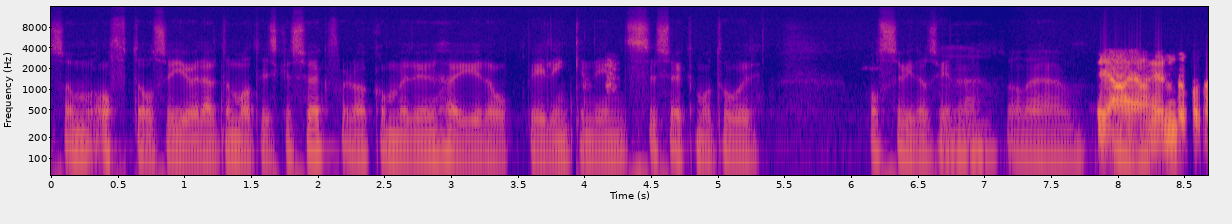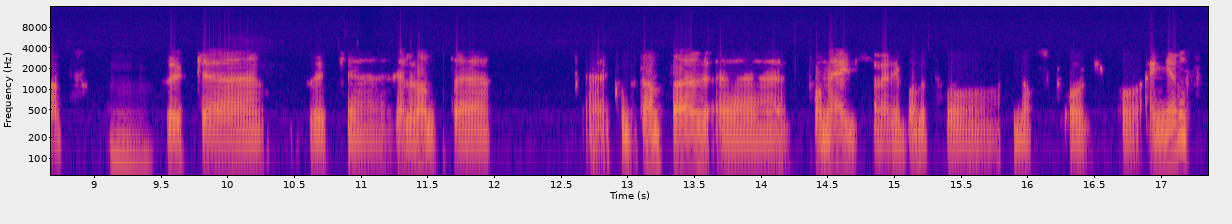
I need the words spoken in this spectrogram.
som ofte også gjør automatiske søk, for da kommer du høyere opp i linken dins søkemotor osv. osv. Mm. Ja, ja, 100 mm. bruke, bruke relevante eh, kompetanser. Eh, for meg så er de både på norsk og på engelsk.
